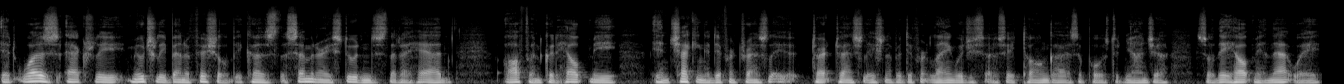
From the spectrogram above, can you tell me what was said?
it was actually mutually beneficial because the seminary students that I had often could help me in checking a different transla- tra- translation of a different language, uh, say Tonga as opposed to Nyanja. So they helped me in that way.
